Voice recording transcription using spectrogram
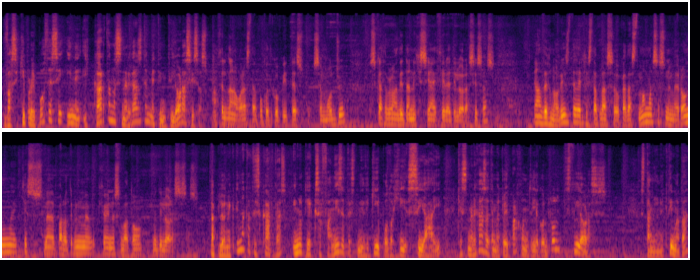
Βασική προπόθεση είναι η κάρτα να συνεργάζεται με την τηλεόρασή σας. Αν θέλετε να αγοράσετε αποκωδικοποιητές σε module, φυσικά θα πρέπει να δείτε αν έχει CI θύρα η τηλεόρασή σας αν δεν γνωρίζετε, έρχεστε απλά στο κατάστημά μας, σας ενημερώνουμε και σας παρατηρούμε ποιο είναι συμβατό με τηλεόρασή σας. Τα πλεονεκτήματα της κάρτας είναι ότι εξαφανίζεται στην ειδική υποδοχή CI και συνεργάζεται με το υπάρχον τηλεκοντρόλ της τηλεόρασης. Στα μειονεκτήματα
